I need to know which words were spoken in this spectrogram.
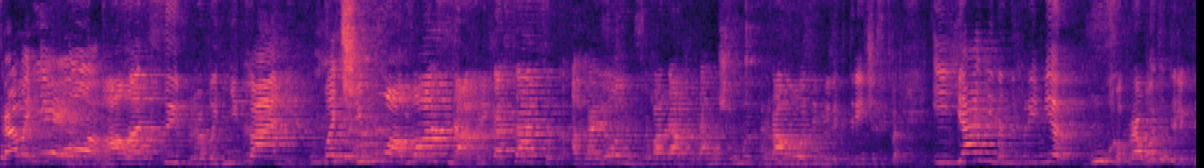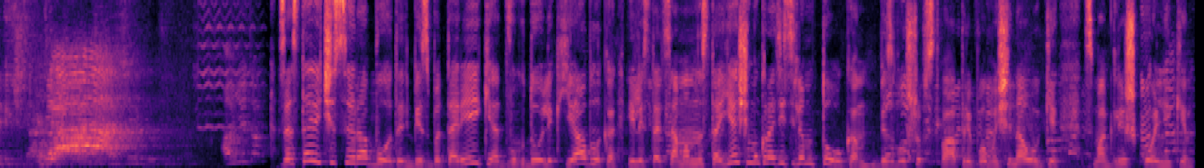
Проводником. Молодцы, проводниками. Почему опасно прикасаться к оголенным проводам? Потому что мы проводим электричество. И Янина, например, ухо проводит электричество? Да. Заставить часы работать без батарейки от двух долек яблока или стать самым настоящим укротителем тока без волшебства при помощи науки смогли школьники.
